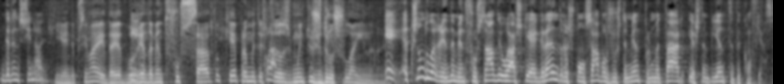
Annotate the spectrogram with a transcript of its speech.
grandes sinais. E ainda por cima a ideia do E- arrendamento forçado, que é para muitas Claro. pessoas muito esdrúxula ainda. É? É, a questão do arrendamento forçado eu acho que é a grande responsável justamente por matar este ambiente de confiança.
